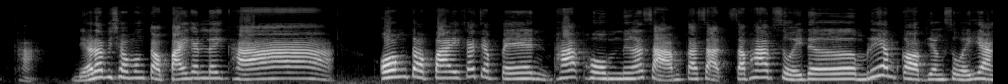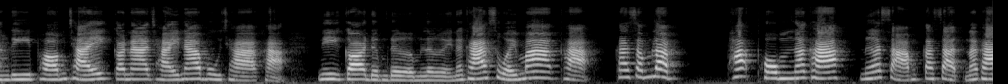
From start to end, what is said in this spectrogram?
350 เดี๋ยวเราไปชมองค์ต่อไปกันเลยค่ะ องค์ต่อไปก็จะเป็นพระพรมเนื้อสามกษัตริย์ สภาพสวยเดิม เรียมกรอบอย่างสวยอย่างดี พร้อมใช้ก็น่าใช้น่าบูชาค่ะ นี่ก็เดิมๆเลยนะคะ สวยมากค่ะ ค่ะสำหรับพระพรมนะคะ เนื้อสามกษัตริย์นะคะ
